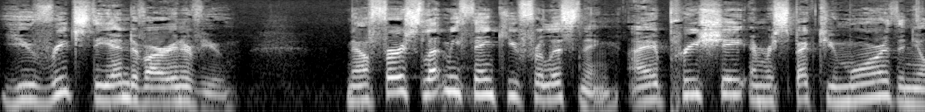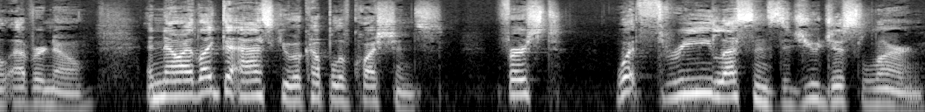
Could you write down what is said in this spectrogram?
You've reached the end of our interview. Now, first, let me thank you for listening. I appreciate and respect you more than you'll ever know. And now I'd like to ask you a couple of questions. First, what three lessons did you just learn?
